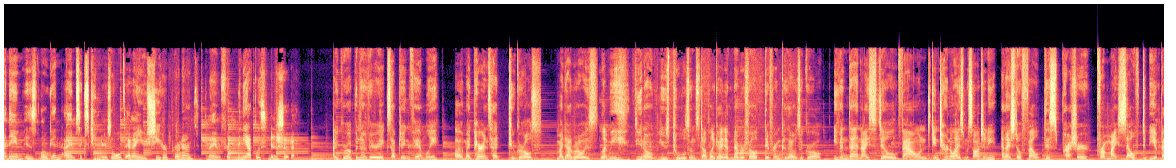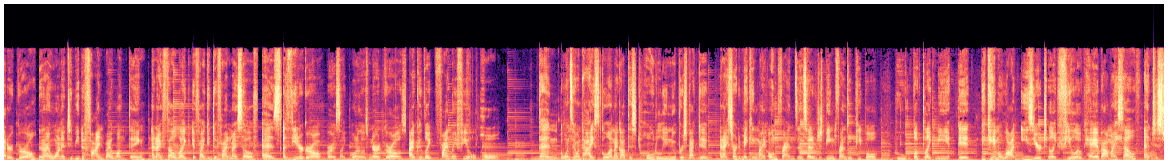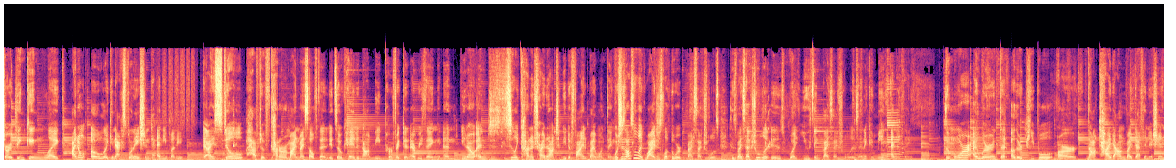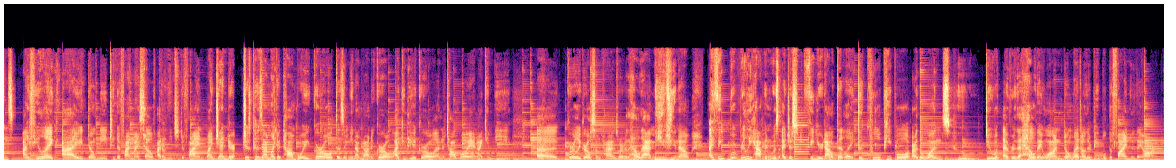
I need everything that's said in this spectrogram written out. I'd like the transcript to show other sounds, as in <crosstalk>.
My name is Logan. I am 16 years old and I use she, her pronouns, and I am from Minneapolis, Minnesota. I grew up in a very accepting family. Uh, my parents had two girls, my dad would always let me, <laughs> you know, use tools and stuff. Like, I, have never felt different because I was a girl. Even then, I still found internalized misogyny and I still felt this pressure from myself to be a better girl. And I wanted to be defined by one thing. And I felt like if I could define myself as a theater girl or as like one of those nerd girls, I could like finally feel whole. Then once I went to high school and I got this totally new perspective and I started making my own friends instead of just being friends with people who looked like me, it became a lot easier to like feel okay about myself and to start thinking like I don't owe like an explanation to anybody. I still have to kind of remind myself that it's okay to not be perfect at everything and you know and just to like kind of try not to be defined by one thing which is also like why I just love the word bisexual is because bisexual is what you think bisexual is and it can mean anything. The more I learned that other people are not tied down by definitions, I feel like I don't need to define myself. I don't need to define my gender. Just because I'm like a tomboy girl doesn't mean I'm not a girl. I can be a girl and a tomboy, and I can be a girly girl sometimes, whatever the hell that <laughs> means, you know? I think what really happened was I just figured out that like the cool people are the ones who do whatever the hell they want and don't let other people define who they are.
